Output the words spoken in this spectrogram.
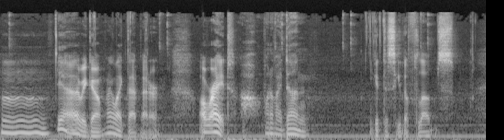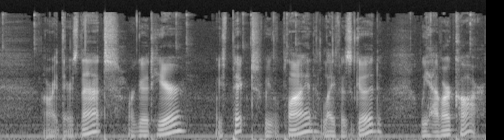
Hmm, yeah, there we go. I like that better. Alright, oh, what have I done? You get to see the flubs. Alright, there's that. We're good here. We've picked, we've applied, life is good. We have our car.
